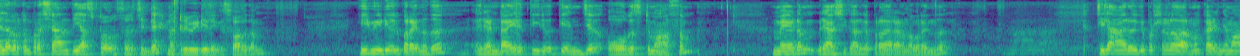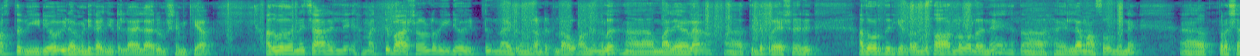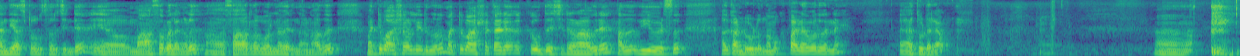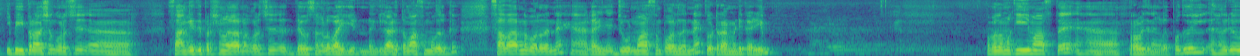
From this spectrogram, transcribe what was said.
എല്ലാവർക്കും പ്രശാന്തി അസ്ട്രോ റിസർച്ചിന്റെ മറ്റൊരു വീഡിയോയിലേക്ക് സ്വാഗതം. ഈ വീഡിയോയിൽ പറയുന്നത് രണ്ടായിരത്തി ഇരുപത്തി അഞ്ച് ഓഗസ്റ്റ് മാസം മേഡം രാശിക്കാർക്ക് എപ്രകാരമാണെന്ന് പറയുന്നത്. ചില ആരോഗ്യ പ്രശ്നങ്ങൾ കാരണം കഴിഞ്ഞ മാസത്തെ വീഡിയോ ഇടാൻ വേണ്ടി കഴിഞ്ഞിട്ടില്ല എല്ലാവരും ക്ഷമിക്കുക. അതുപോലെ തന്നെ ചാനലിൽ മറ്റ് ഭാഷകളുടെ വീഡിയോ ഇട്ടുന്നതായിട്ട് നിങ്ങൾ കണ്ടിട്ടുണ്ടാവും. അത് നിങ്ങൾ മലയാളത്തിന്റെ പ്രേക്ഷകർ അത് ഓർത്തിരിക്കേണ്ട നമ്മൾ സാറിന്റെ പോലെ തന്നെ എല്ലാ മാസവും തന്നെ പ്രശാന്തി അസ്ട്രോ റിസർച്ചിന്റെ മാസഫലങ്ങൾ സാറിനെ പോലെ തന്നെ വരുന്നതാണ്. അത് മറ്റ് ഭാഷകളിൽ ഇടുന്നത് മറ്റ് ഭാഷക്കാരൊക്കെ ഉദ്ദേശിച്ചിട്ടാണ്. അവർ അത് വ്യൂവേഴ്സ് അത് കണ്ടുകൊള്ളും. നമുക്ക് പഴയ പോലെ തന്നെ തുടരാം. ഇപ്പോൾ ഈ പ്രാവശ്യം കുറച്ച് സാങ്കേതിക പ്രശ്നങ്ങൾ കാരണം കുറച്ച് ദിവസങ്ങൾ വൈകിയിട്ടുണ്ടെങ്കിൽ അടുത്ത മാസം മുതൽക്ക് സാധാരണ പോലെ തന്നെ കഴിഞ്ഞ ജൂൺ മാസം പോലെ തന്നെ തുടരാൻ വേണ്ടി കഴിയും. അപ്പോൾ നമുക്ക് ഈ മാസത്തെ പ്രവചനങ്ങൾ. പൊതുവിൽ ഒരു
